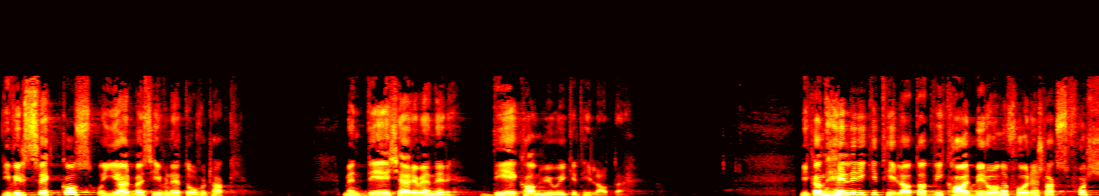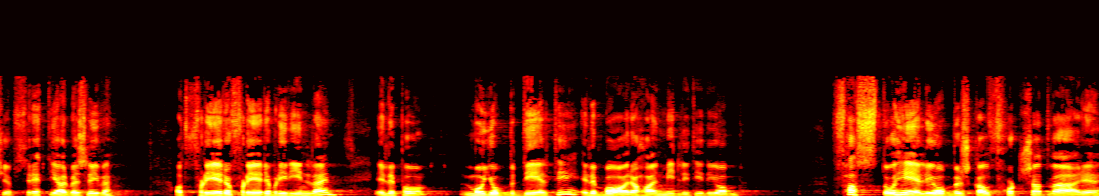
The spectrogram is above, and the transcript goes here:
De vil svekke oss og gi arbeidsgiverne et overtak. Men det, kjære venner, det kan vi jo ikke tillate. Vi kan heller ikke tillate at vikarbyråene får en slags forkjøpsrett i arbeidslivet. At flere og flere blir innleid eller på, må jobbe deltid eller bare ha en midlertidig jobb. Faste og hele jobber skal fortsatt være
